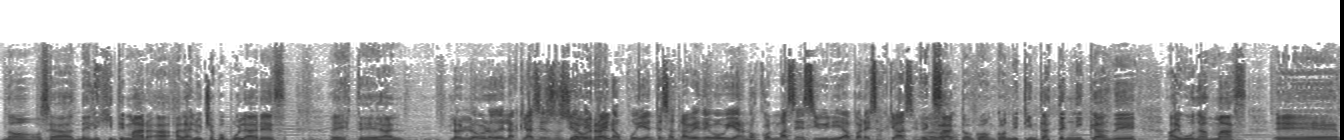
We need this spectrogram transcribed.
¿no? O sea, deslegitimar a, a las luchas populares, este, al, Los logros de las clases sociales Lograr- menos pudientes a través de gobiernos con más sensibilidad para esas clases. ¿no, Exacto, con, con distintas técnicas de algunas más eh,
